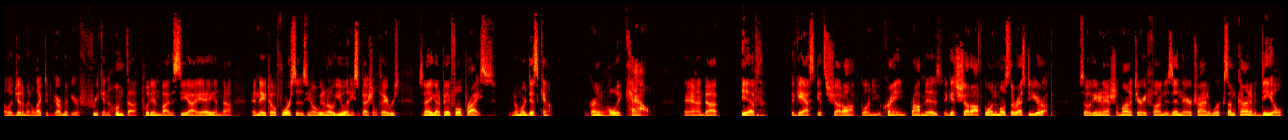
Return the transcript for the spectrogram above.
a, legitimate elected government. You're a freaking junta put in by the CIA and uh, and NATO forces. You know, we don't owe you any special favors, so now you got to pay full price. No more discount. Holy cow! And uh, if the gas gets shut off going to Ukraine, problem is it gets shut off going to most of the rest of Europe. So the International Monetary Fund is in there trying to work some kind of a deal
